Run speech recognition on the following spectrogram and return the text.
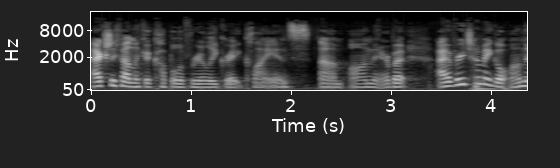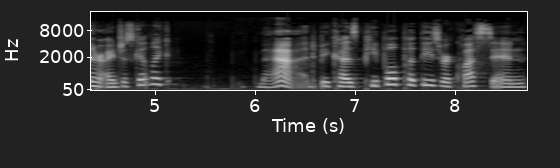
I actually found like a couple of really great clients um, on there. But every time I go on there, I just get like mad because people put these requests in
